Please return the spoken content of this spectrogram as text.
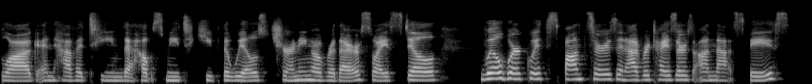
blog and have a team that helps me to keep the wheels churning over there. So I still will work with sponsors and advertisers on that space.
